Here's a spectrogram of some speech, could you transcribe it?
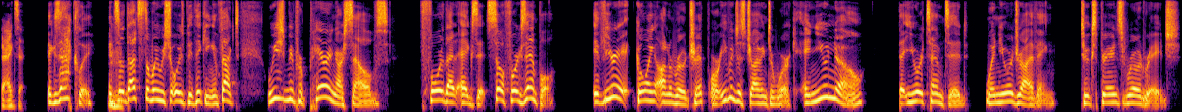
The exit. Exactly. And so that's the way we should always be thinking. In fact, we should be preparing ourselves for that exit. So, for example, if you're going on a road trip or even just driving to work and you know that you are tempted when you are driving to experience road rage,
